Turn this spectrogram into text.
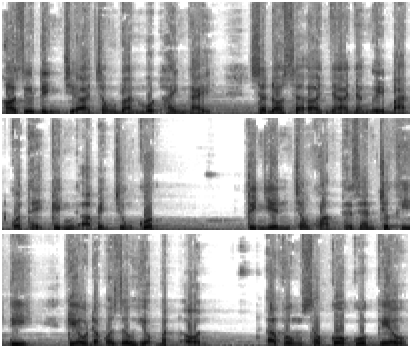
Họ dự định chỉ ở trong đoàn một hai ngày Sau đó sẽ ở nhà nhà người bạn của thầy Kính ở bên Trung Quốc. Tuy nhiên trong khoảng thời gian trước khi đi Kiều đã có dấu hiệu bất ổn. Ở vùng sau cổ của Kiều,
